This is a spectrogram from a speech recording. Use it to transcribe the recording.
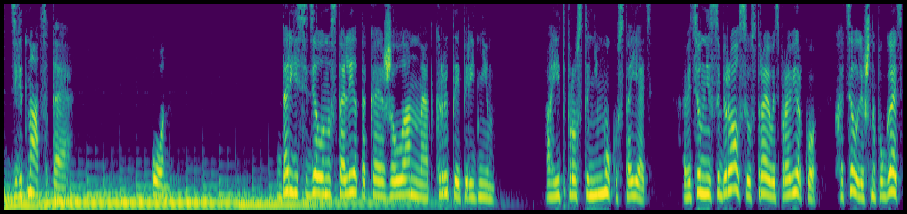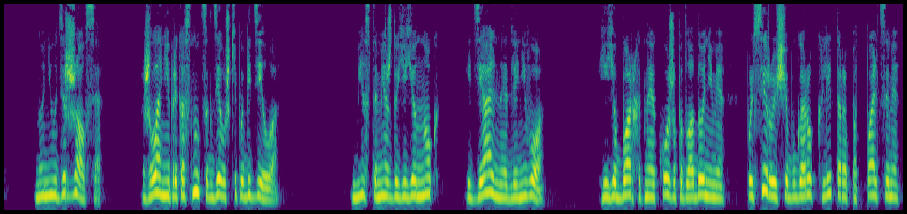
19 Он. Дарья сидела на столе, такая желанная, открытая перед ним. Аид просто не мог устоять. А ведь он не собирался устраивать проверку, хотел лишь напугать, но не удержался. Желание прикоснуться к девушке победило. Место между ее ног идеальное для него. Ее бархатная кожа под ладонями, пульсирующий бугорок клитора под пальцами —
